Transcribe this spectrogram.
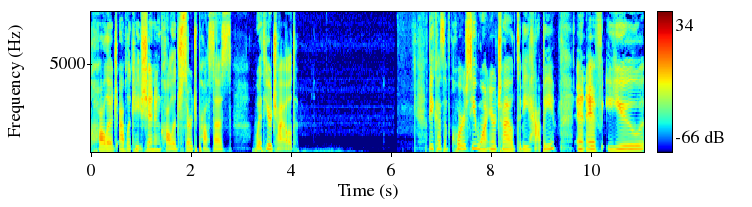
college application and college search process with your child. Because, of course, you want your child to be happy. And if you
